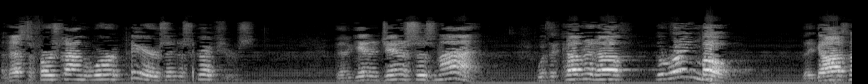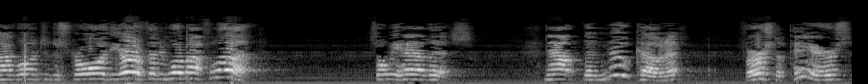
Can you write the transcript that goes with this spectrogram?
And that's the first time the word appears in the Scriptures. Then again in Genesis 9, with the covenant of the rainbow, that God's not going to destroy the earth anymore by flood. So we have this. Now, the new covenant first appears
